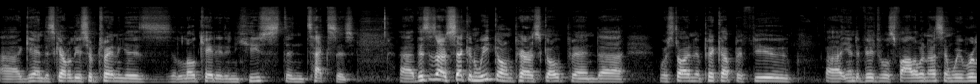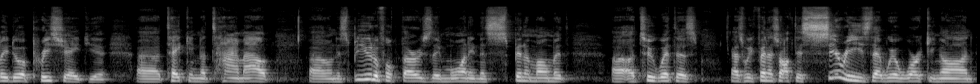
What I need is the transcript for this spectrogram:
Uh, again, Discover Leadership Training is located in Houston, Texas. Uh, this is our second week on Periscope, and uh, we're starting to pick up a few uh, individuals following us, and we really do appreciate you uh, taking the time out uh, on this beautiful Thursday morning to spend a moment or two with us as we finish off this series that we're working on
